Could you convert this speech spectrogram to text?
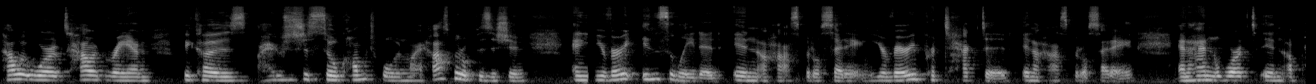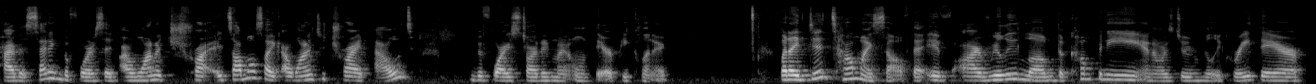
how it worked, how it ran, because I was just so comfortable in my hospital position. And you're very insulated in a hospital setting, you're very protected in a hospital setting. And I hadn't worked in a private setting before. I said, I want to try, it's almost like I wanted to try it out before I started my own therapy clinic. But I did tell myself that if I really loved the company and I was doing really great there,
